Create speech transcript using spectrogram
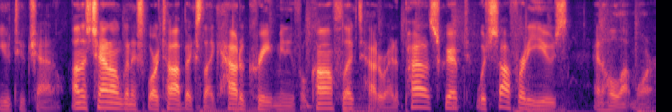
YouTube channel. On this channel, I'm going to explore topics like how to create meaningful conflict, how to write a pilot script, which software to use, and a whole lot more.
